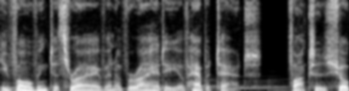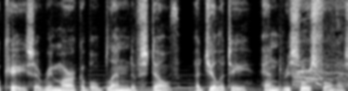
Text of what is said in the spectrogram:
Evolving to thrive in a variety of habitats, foxes showcase a remarkable blend of stealth, agility, and resourcefulness.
